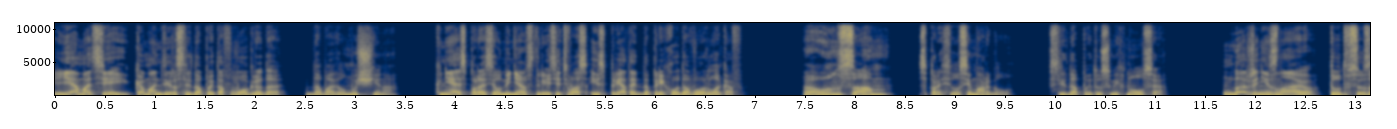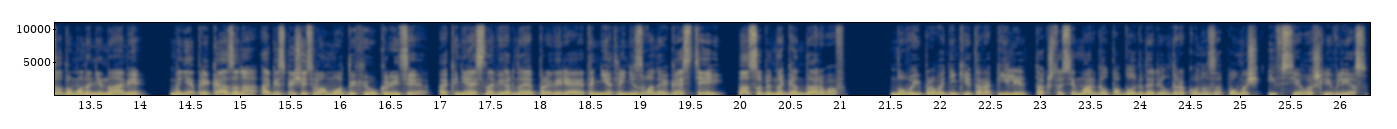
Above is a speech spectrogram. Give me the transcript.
«Я Матей, командир следопытов Вограда», — добавил мужчина. «Князь просил меня встретить вас и спрятать до прихода ворлоков». «А он сам», — спросил Семаргл. Следопыт усмехнулся. «Даже не знаю. Тут все задумано не нами. Мне приказано обеспечить вам отдых и укрытие, а князь, наверное, проверяет, нет ли незваных гостей, особенно гандарвов. Новые проводники торопили, так что Семаргл поблагодарил дракона за помощь, и все вошли в лес.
